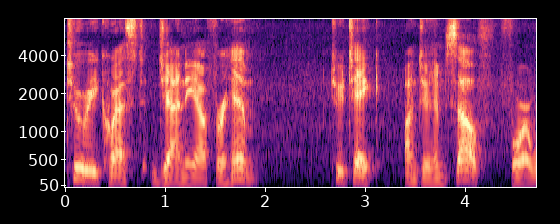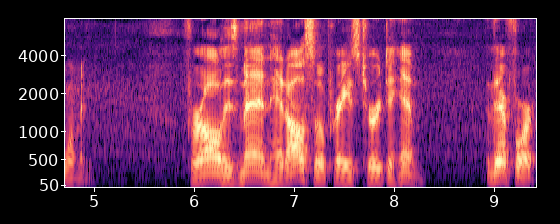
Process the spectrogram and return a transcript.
to request Jania for him, to take unto himself for a woman. For all his men had also praised her to him. Therefore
